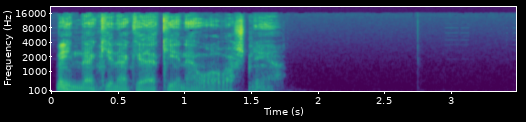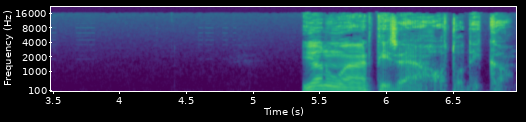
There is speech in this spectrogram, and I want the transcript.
Mindenkinek el kéne olvasnia. Január 16-a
